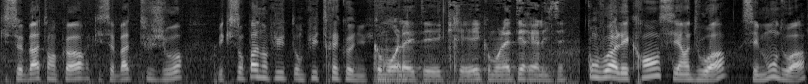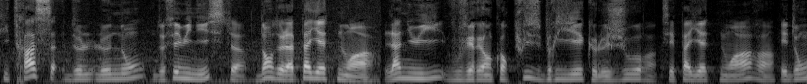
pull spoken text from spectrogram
qui se battent encore, qui se battent toujours mais qui ne sont pas non plus, non plus très connus. Comment elle a été créée, comment elle a été réalisée? Qu'on voit à l'écran, c'est un doigt, c'est mon doigt, qui trace le nom de féministe dans de la paillette noire. La nuit, vous verrez encore plus briller que le jour ces paillettes noires. Et donc,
